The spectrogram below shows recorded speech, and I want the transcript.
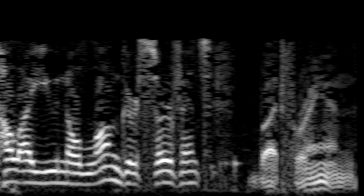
call I you no longer servants, but friends.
